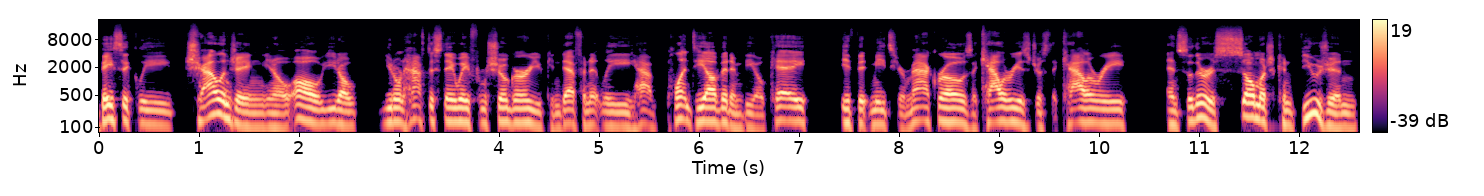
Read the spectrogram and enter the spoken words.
basically challenging, you know, oh, you know, you don't have to stay away from sugar. You can definitely have plenty of it and be okay if it meets your macros. A calorie is just a calorie. And so there is so much confusion,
